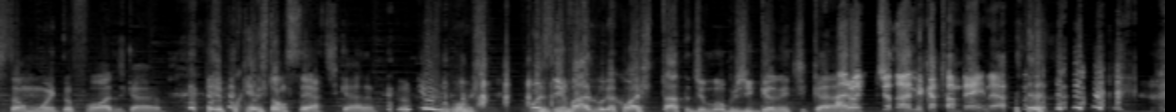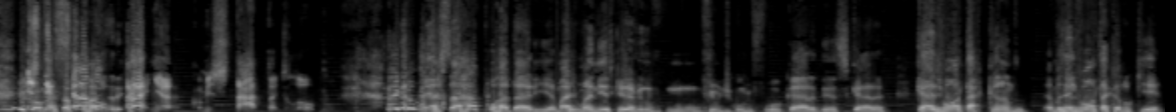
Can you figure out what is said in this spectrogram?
são muito fodas, cara. Porque, porque eles estão certos, cara. Porque os monges. Monges invadem o lugar com a estátua de lobo gigante, cara. Aerodinâmica também, né? e começa a montanha como estátua de lobo. Aí começa a porradaria. Mais manias que eu já vi num, num filme de Kung Fu, cara, desse, cara. Cara, eles vão atacando. Mas eles vão atacando o quê?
